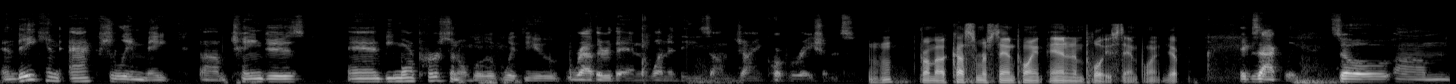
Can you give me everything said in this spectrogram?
and they can actually make um, changes and be more personable with you rather than one of these um, giant corporations. From a customer standpoint and an employee standpoint. Yep. Exactly. So um,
